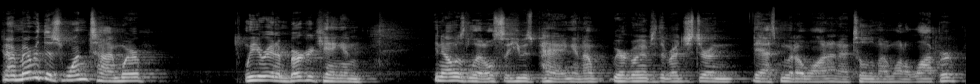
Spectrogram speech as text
And I remember this one time where we were in a Burger King and you know, I was little, so he was paying, and I, we were going up to the register, and they asked me what I wanted, and I told them I want a Whopper.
